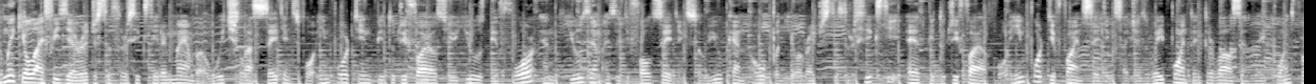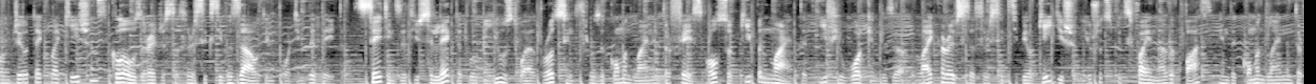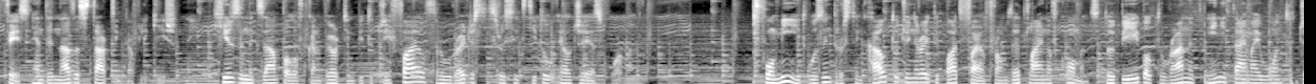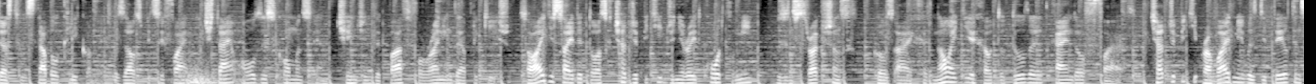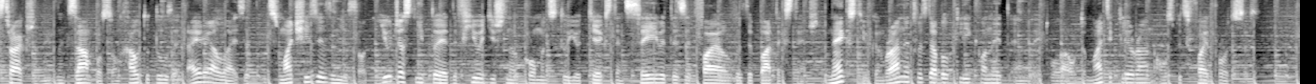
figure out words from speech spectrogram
To make your life easier, Register 360 remember which last settings for importing B2G files you used before and use them as the default settings. So you can open your Register 360, add B2G file for import, define settings such as waypoint intervals and waypoint from geotag locations, close Register 360 without importing the data. Settings that you selected will be used while processing through the command line interface. Also keep in mind that if you're working with a like a Register 360 BLK edition, you should specify another path in the command line interface and another starting application name. Here's an example of converting B2G file through Register 360 to LGS format. For me, it was interesting how to generate a BAT file from that line of commands, to be able to run it anytime I want just with double click on it without specifying each time all these commands and changing the path for running the application. So I decided to ask ChatGPT generate code for me with instructions because I have no idea how to do that kind of files. ChatGPT provide me with detailed instruction and examples on how to do that. I realized that it's much easier than you thought. You just need to add a few additional comments to your text and save it as a file with the BAT extension. Next, you can run it with double click on it and it will automatically run all specified processes.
